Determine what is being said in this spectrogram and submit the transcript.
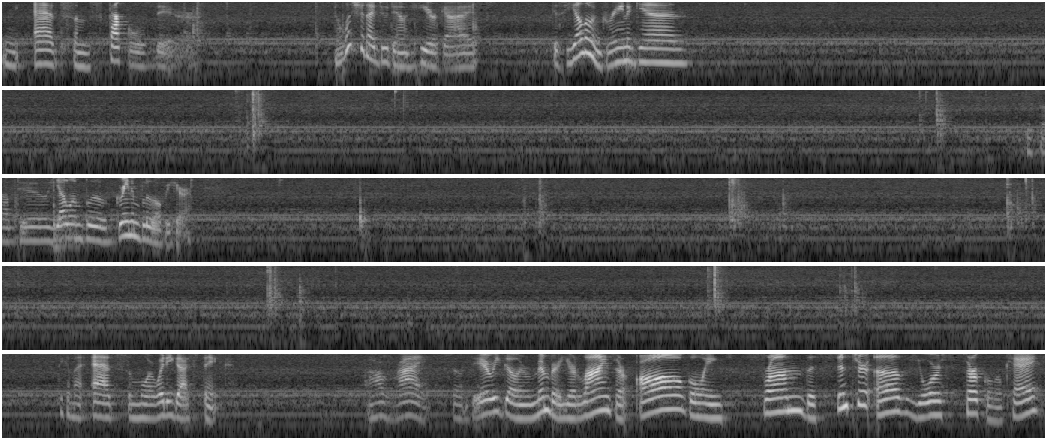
Let me add some sparkles there. Now what should I do down here, guys? Because yellow and green again. Guess I'll do yellow and blue, green and blue over here. Think I might add some more. What do you guys think? All right, so there we go. And remember, your lines are all going from the center of your circle, okay?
